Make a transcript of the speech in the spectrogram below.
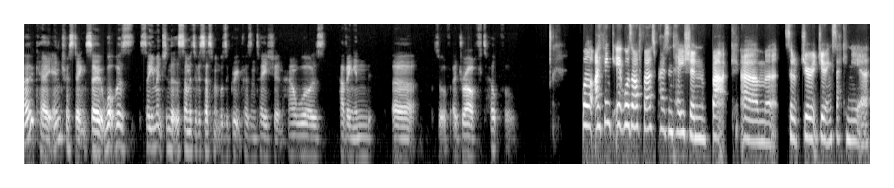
Okay, interesting. So, what was so you mentioned that the summative assessment was a group presentation. How was having in uh, sort of a draft helpful? Well, I think it was our first presentation back um, sort of during, during second year.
